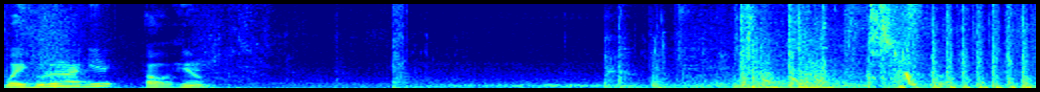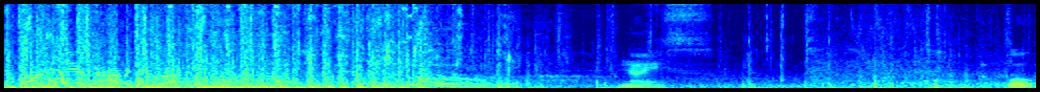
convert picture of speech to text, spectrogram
Wait, who did I get? Oh, him. Nice. Whoa.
